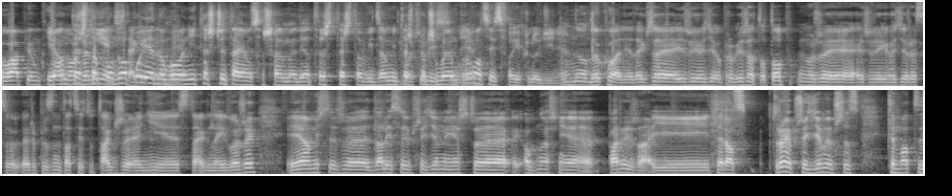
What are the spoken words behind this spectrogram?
łapią, kto I on może też to mieć podłapuje, no bo oni też czytają social media, też, też to widzą i też Oczywiście, potrzebują nie? promocji swoich ludzi, nie? No dokładnie, także jeżeli chodzi o probierza to top, może jeżeli chodzi o reprezentację to także nie jest tak najgorzej. Ja myślę, że dalej sobie przejdziemy jeszcze odnośnie Paryża i teraz trochę przejdziemy przez tematy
